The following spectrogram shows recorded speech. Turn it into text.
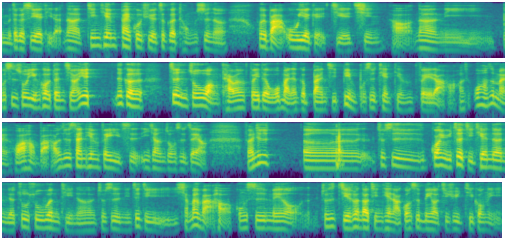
你们这个事业体了。那今天派过去的这个同事呢，会把物业给结清。好，那你不是说延后登记吗？因为那个郑州往台湾飞的，我买那个班机并不是天天飞啦，好像我好像是买华航吧，好像就是三天飞一次，印象中是这样。反正就是呃，就是关于这几天的你的住宿问题呢，就是你自己想办法哈，公司没有，就是结算到今天啦，公司没有继续提供你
